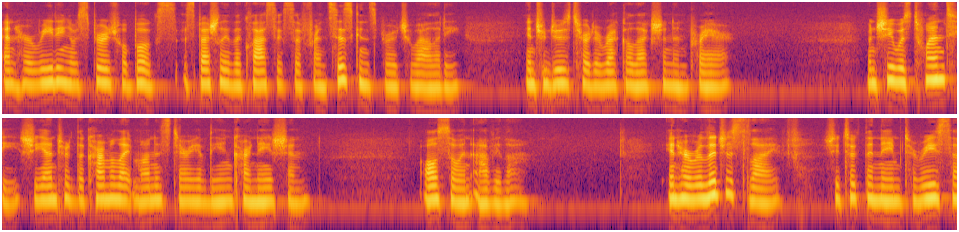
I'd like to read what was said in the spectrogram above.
and her reading of spiritual books, especially the classics of Franciscan spirituality, introduced her to recollection and prayer. When she was 20, she entered the Carmelite monastery of the Incarnation, also in Avila. In her religious life, she took the name Teresa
